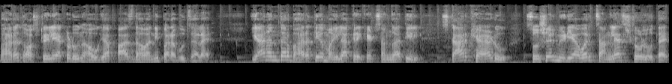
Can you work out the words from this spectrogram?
भारत ऑस्ट्रेलियाकडून अवघ्या पाच धावांनी पराभूत झालाय. यानंतर भारतीय महिला क्रिकेट संघातील स्टार खेळाडू सोशल मीडियावर चांगल्याच ट्रोल होत आहेत.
